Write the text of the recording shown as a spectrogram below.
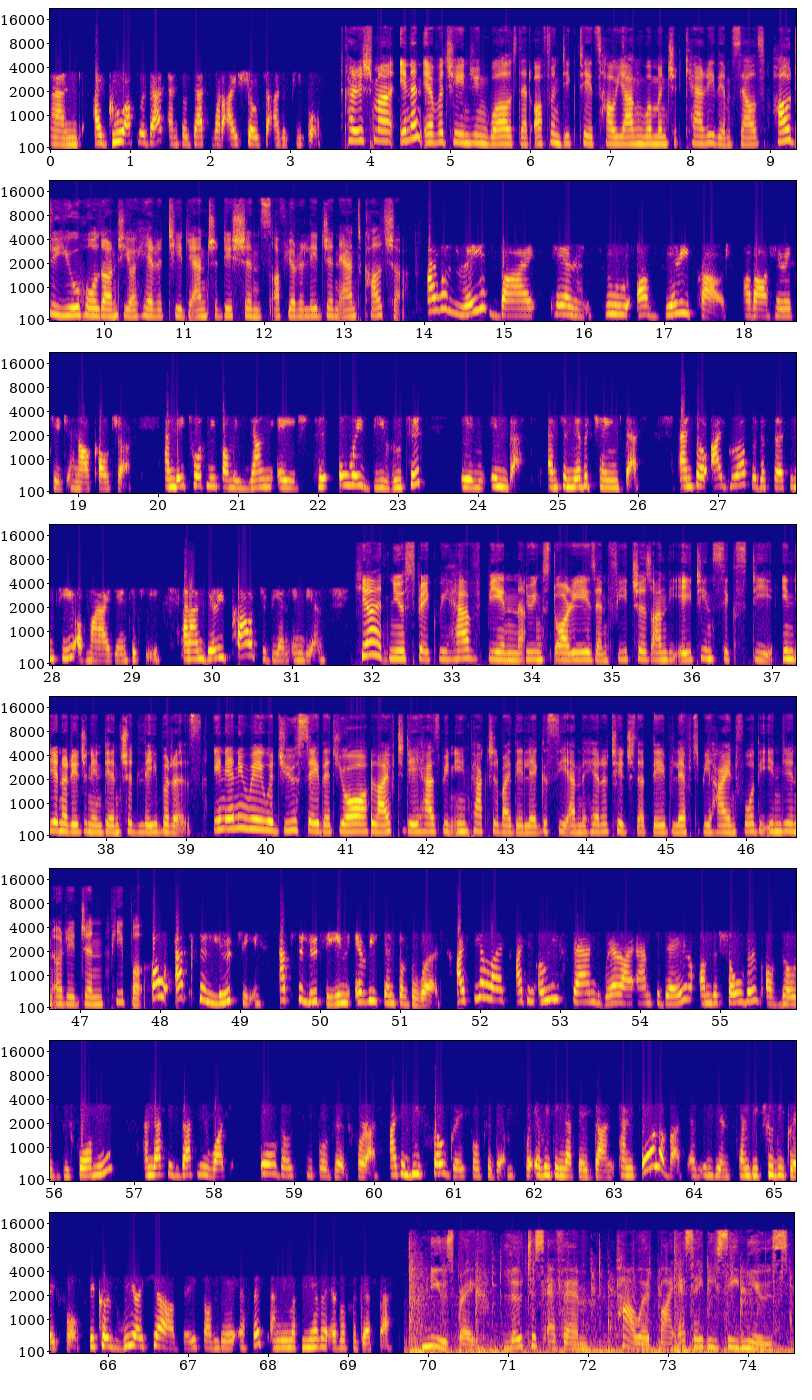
And I grew up with that, and so that's what I show to other people. Karishma, in an ever changing world that often dictates how young women should carry themselves, how do you hold on to your heritage and traditions of your religion and culture? I was raised by parents who are very proud of our heritage and our culture. And they taught me from a young age to always be rooted in, in that and to never change that. And so I grew up with a certainty of my identity. And I'm very proud to be an Indian. Here at Newsbreak, we have been doing stories and features on the 1860 Indian origin indentured laborers. In any way, would you say that your life today has been impacted by their legacy and the heritage that they've left behind for the Indian origin people? Oh, absolutely. Absolutely, in every sense of the word. I feel like I can only stand where I am today on the shoulders of those before me, and that's exactly what all those people did for us. I can be so grateful to them for everything that they've done. And all of us as Indians can be truly grateful because we are here based on their efforts and we must never ever forget that. Newsbreak, Lotus FM, powered by SABC News.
